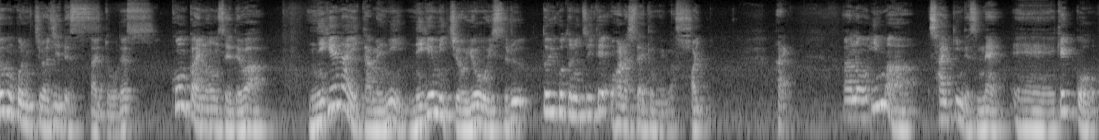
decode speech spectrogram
どうもこんにちは G です。斉藤です。今回の音声では逃げないために逃げ道を用意するということについてお話したいと思います。はい。はい。あの今最近ですね、えー結構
